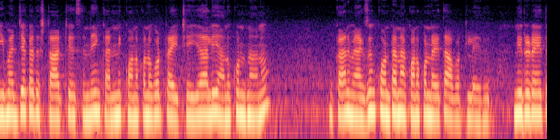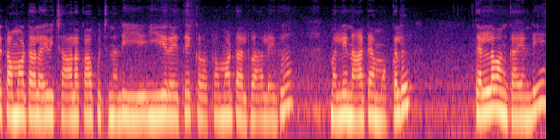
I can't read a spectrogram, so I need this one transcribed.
ఈ మధ్య కదా స్టార్ట్ చేసింది. ఇంక అన్ని కొనకుండా కూడా ట్రై చేయాలి అనుకుంటున్నాను. కానీ మ్యాక్సిమం కొంటాను కొనకుండా అయితే అవ్వట్లేదు. నిరుడైతే టమాటాలు అవి చాలా కాపు వచ్చిందండి. ఈ ఈ ఇయర్ అయితే ఇక్కడ టమాటాలు రాలేదు. మళ్ళీ నాటాం మొక్కలు. తెల్ల వంకాయ అండి.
